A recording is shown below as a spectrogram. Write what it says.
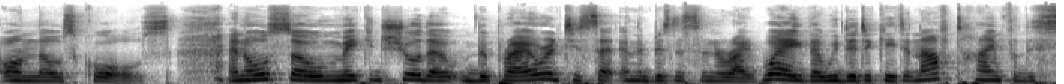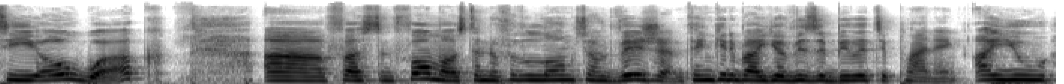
on those calls, and also making sure that the priority set in the business in the right way, that we dedicate enough time for the CEO work uh, first and foremost, and for the long term vision, thinking about your visibility planning. Are you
